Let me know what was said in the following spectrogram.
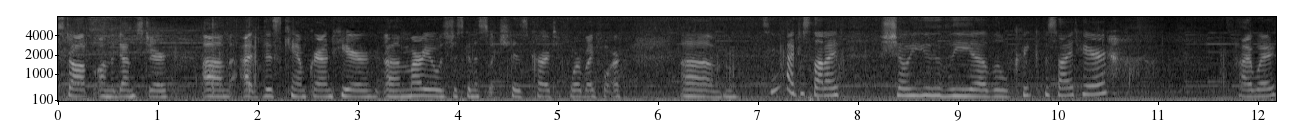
stop on the Dempster um, at this campground here. Um, Mario was just gonna switch his car to 4x4. Um, so yeah, I just thought I'd show you the uh, little creek beside here. Highway.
